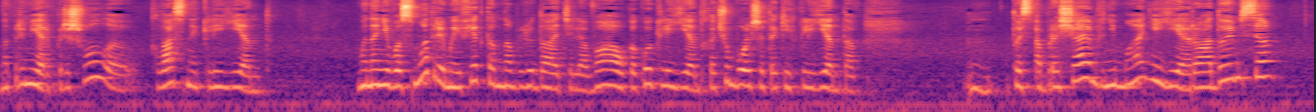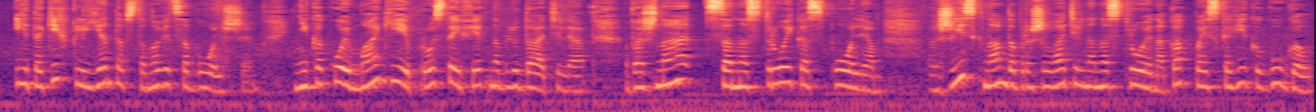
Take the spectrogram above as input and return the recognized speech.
Например, пришел э, классный клиент – мы на него смотрим и эффектом наблюдателя. Вау, какой клиент, хочу больше таких клиентов. То есть обращаем внимание, радуемся, и таких клиентов становится больше. Никакой магии, просто эффект наблюдателя. Важна сонастройка с полем. Жизнь к нам доброжелательно настроена, как поисковик Google.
